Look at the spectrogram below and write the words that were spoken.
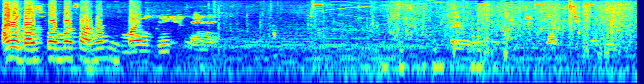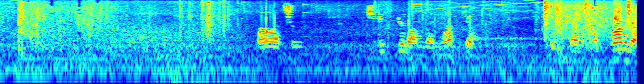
Hani gaz bombası anladın mı? Mindbreaker ne? Eee... Açıldı. Kilitli lan ben ne yapacağım? Bir tane kapı var da.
